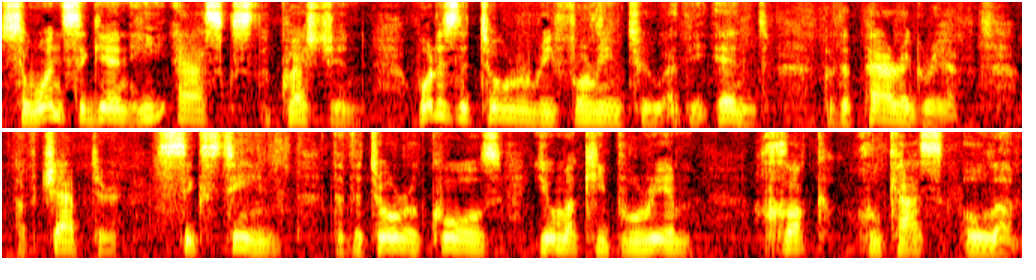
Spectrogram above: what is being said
So once again, he asks the question what is the Torah referring to at the end of the paragraph of chapter 16 that the Torah calls Yom Kippurim Chok Chukas Olam?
